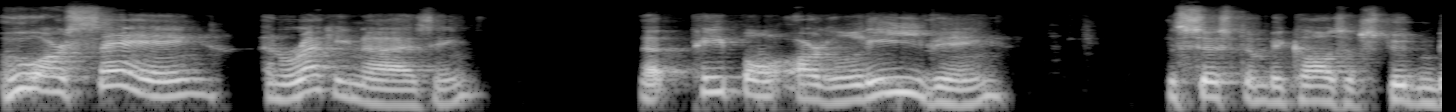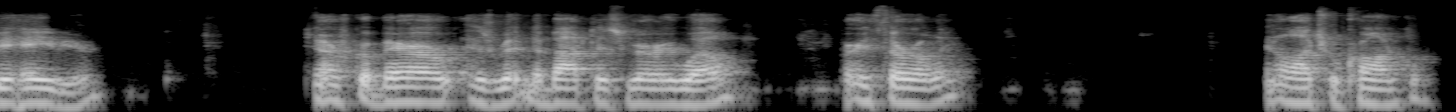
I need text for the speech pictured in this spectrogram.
who are saying and recognizing that people are leaving the system because of student behavior. Jennifer Cabrera has written about this very well, very thoroughly in Alachua Chronicle.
